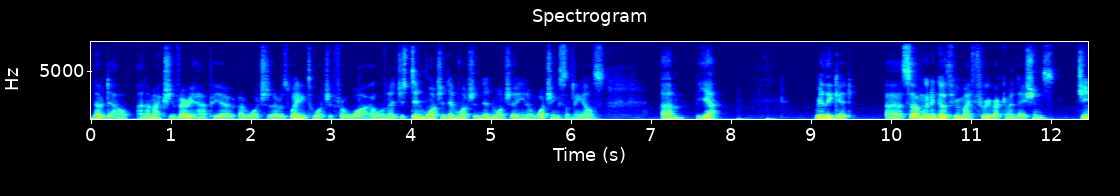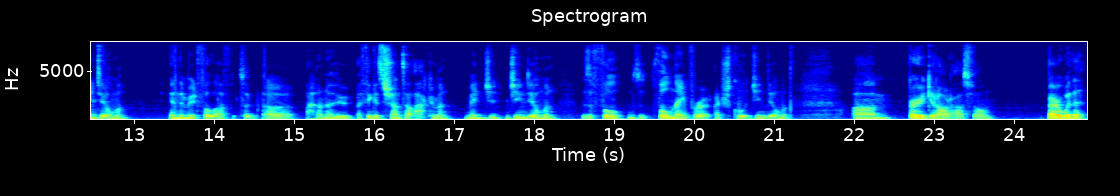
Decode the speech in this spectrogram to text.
no doubt. And I'm actually very happy I, I watched it. I was waiting to watch it for a while, and I just didn't watch it, didn't watch it, didn't watch it. You know, watching something else. Um, yeah, really good. Uh, so I'm gonna go through my three recommendations. Jeanne Dielman, in the Mood for Love. So uh, I don't know who. I think it's Chantal Akerman made Jeanne Dielman. There's a full there's a full name for it. I just call it Jeanne Dielman. Um, very good art house film. Bear with it.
